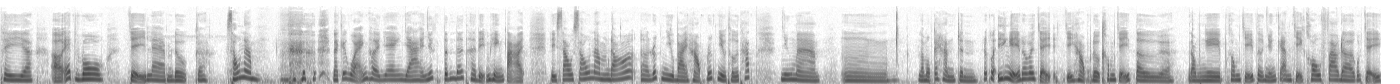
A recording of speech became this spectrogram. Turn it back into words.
Thì ờ, ở Edvo chị làm được ờ, 6 năm là cái quãng thời gian dài nhất tính đến thời điểm hiện tại. Thì sau 6 năm đó ờ, rất nhiều bài học rất nhiều thử thách. Nhưng mà um, là một cái hành trình rất là ý nghĩa đối với chị. Chị học được không chỉ từ đồng nghiệp, không chỉ từ những cái anh chị co-founder của chị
